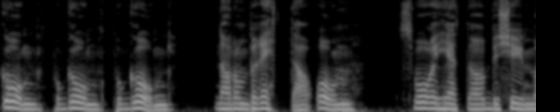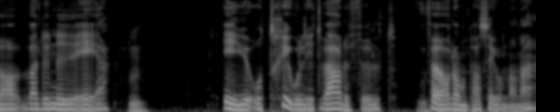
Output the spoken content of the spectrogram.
gång på gång på gång när de berättar om svårigheter, bekymmer, vad det nu är, Mm. är ju otroligt värdefullt för de personerna.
